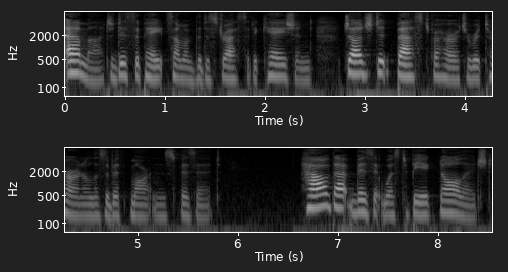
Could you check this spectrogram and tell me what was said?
Emma, to dissipate some of the distress it occasioned, judged it best for her to return Elizabeth Martin's visit. How that visit was to be acknowledged,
